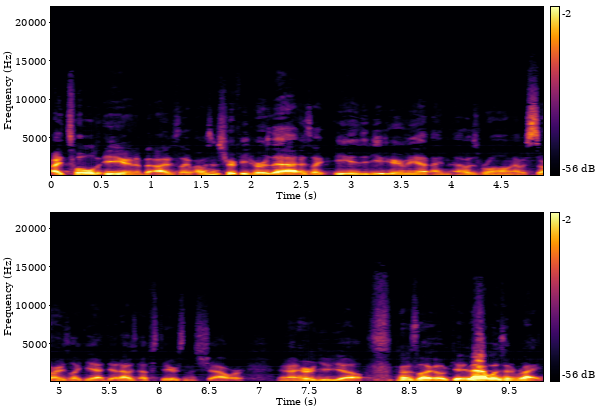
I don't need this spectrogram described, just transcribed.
I told Ian about. I was like, I wasn't sure if he heard that. I was like, Ian, did you hear me? I, I, I was wrong. I was sorry. He's like, Yeah, Dad. I was upstairs in the shower and I heard you yell. I was like, okay, that wasn't right.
